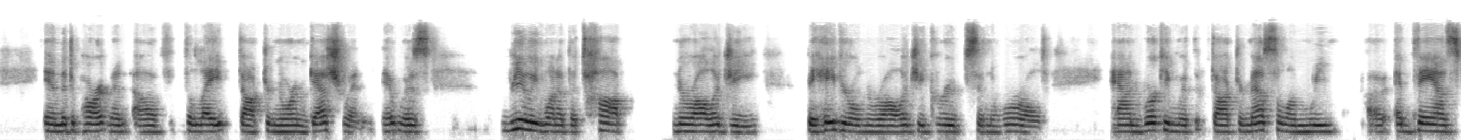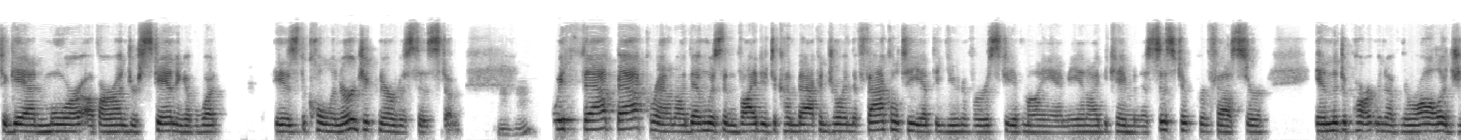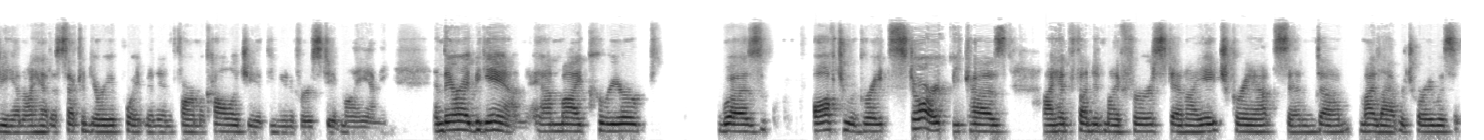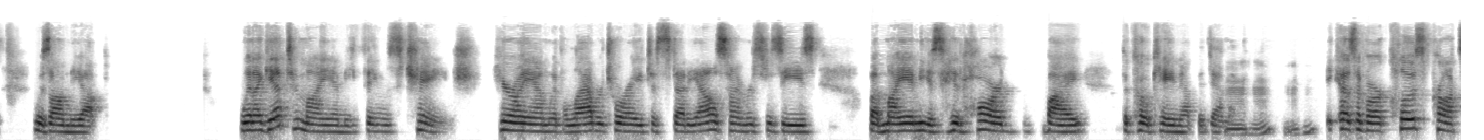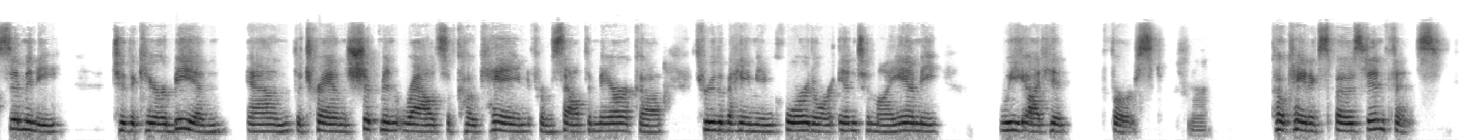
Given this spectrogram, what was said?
in the department of the late Dr. Norm Geschwind. It was really one of the top neurology, behavioral neurology groups in the world. And working with Dr. Messillon, we uh, advanced again more of our understanding of what is the cholinergic nervous system. Mm-hmm. With that background, I then was invited to come back and join the faculty at the University of Miami, and I became an assistant professor in the Department of Neurology, and I had a secondary appointment in pharmacology at the University of Miami. And there I began, and my career was off to a great start because I had funded my first NIH grants, and um, my laboratory was was on the up. When I get to Miami, things change. Here I am with a laboratory to study Alzheimer's disease, but Miami is hit hard by the cocaine epidemic. Mm-hmm, mm-hmm. Because of our close proximity to the Caribbean and the transshipment routes of cocaine from South America through the Bahamian corridor into Miami, we got hit first. Sure. Cocaine exposed infants,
